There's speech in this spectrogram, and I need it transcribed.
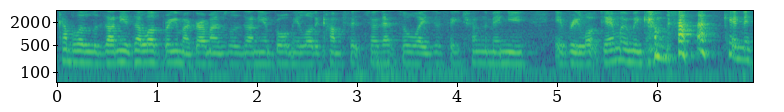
a couple of lasagnas. I love bringing my grandma's lasagna. Brought me a lot of comfort, so that's always a feature on the menu every lockdown when we come back, and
